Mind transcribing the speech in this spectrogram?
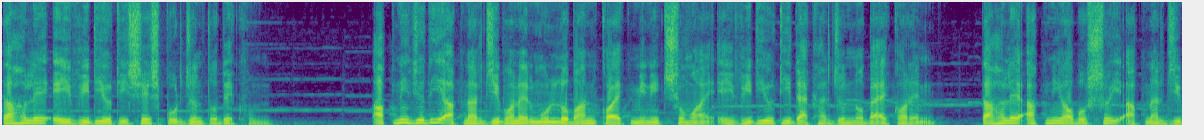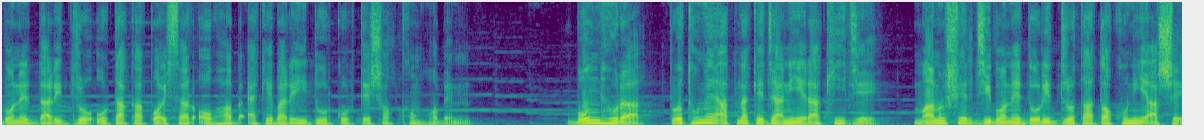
তাহলে এই ভিডিওটি শেষ পর্যন্ত দেখুন। আপনি যদি আপনার জীবনের মূল্যবান কয়েক মিনিট সময় এই ভিডিওটি দেখার জন্য ব্যয় করেন, তাহলে আপনি অবশ্যই আপনার জীবনের দারিদ্র্য ও টাকা পয়সার অভাব একেবারেই দূর করতে সক্ষম হবেন। বন্ধুরা, প্রথমে আপনাকে জানিয়ে রাখি যে, মানুষের জীবনে দরিদ্রতা তখনই আসে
